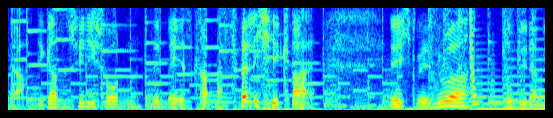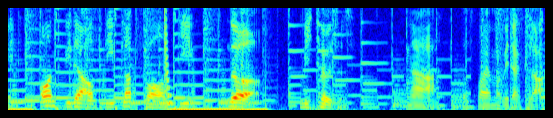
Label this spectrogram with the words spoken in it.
Ja, die ganzen Chilischoten sind mir jetzt gerade mal völlig egal. Ich will nur zum Dynamit. Und wieder auf die Plattform, die uh, mich tötet. Ah, das war immer wieder klar.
